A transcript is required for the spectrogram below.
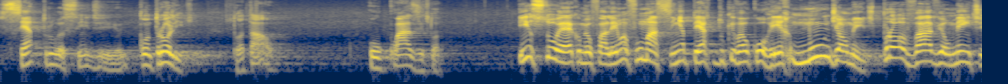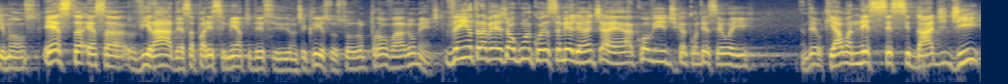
cetro assim de controle total ou quase total. Isso é, como eu falei, uma fumacinha perto do que vai ocorrer mundialmente. Provavelmente, irmãos, esta essa virada, esse aparecimento desse anticristo, provavelmente, vem através de alguma coisa semelhante a a Covid que aconteceu aí. Entendeu? Que há uma necessidade de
